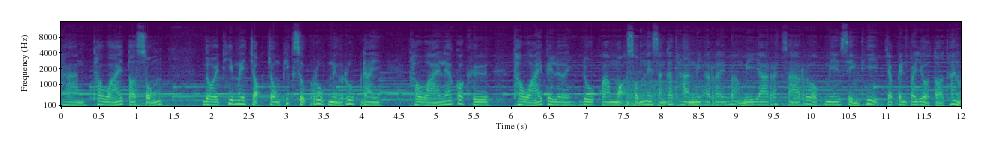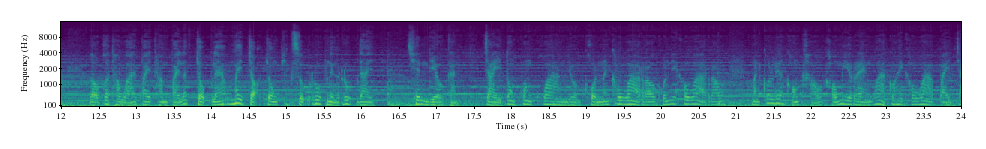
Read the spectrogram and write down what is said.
ทาน ถวายต่อสงฆ์โดยที่ไม่เจาะจงภิกษุรูปหนึ่งรูปใด ถวายแล้วก็คือ ถวายไปเลยดูความเหมาะสมในสังฆทานมีอะไรบ้างมียารักษาโรคมีสิ่งที่จะเป็นประโยชน์ต่อท่าน เราก็ถวายไปทำไปแล้วจบแล้วไม่เจาะจงภิกษุรูปหนึ่งรูปใด เช่นเดียวกัน ใจต้องกว้างๆโยมคนนั้นเขาว่าเราคนนี้เขาว่าเรา มันก็เรื่องของเขาเขามีแรงว่าก็ให้เขาว่าไปใจ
